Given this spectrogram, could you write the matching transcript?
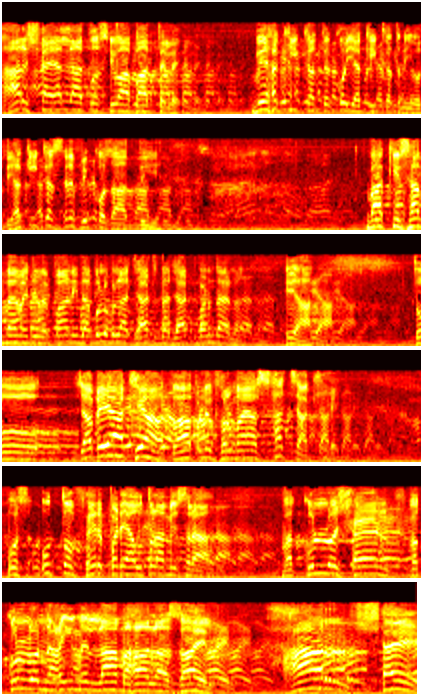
ہر شہ اللہ تو سوا باطل ہے۔ بے حقیقت کوئی حقیقت نہیں ہوتی۔ حقیقت صرف ایک ذات دی ہے۔ باقی سب ایویں جی پانی دا بلبلا جٹ دا جٹ بنتا ہے نا یہ تو جب یہ آخیا تو آپ نے فرمایا، سچ آخیا اس اتوں پھر پڑیا اتلا مصرا۔ وکلو کلو شین وکلو نعیم لا محالہ زائل۔ ہر شے،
